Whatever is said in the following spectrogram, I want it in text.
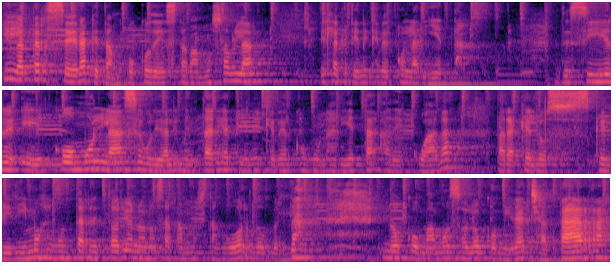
Y la tercera, que tampoco de esta vamos a hablar, es la que tiene que ver con la dieta. Es decir, eh, cómo la seguridad alimentaria tiene que ver con una dieta adecuada para que los que vivimos en un territorio no nos hagamos tan gordos, ¿verdad? no comamos solo comida chatarra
